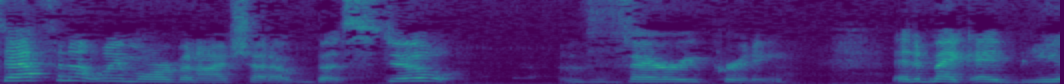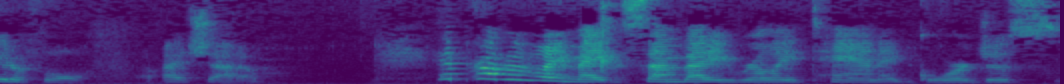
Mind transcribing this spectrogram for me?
Definitely more of an eyeshadow, but still very pretty. It'd make a beautiful eyeshadow. It probably makes somebody really tan a gorgeous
